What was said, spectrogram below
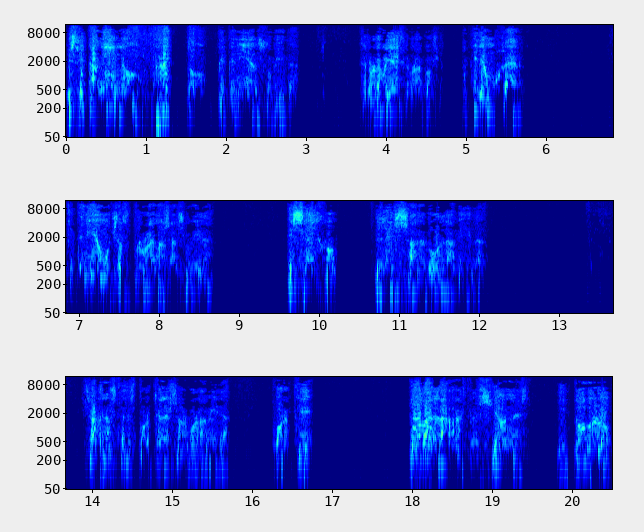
ese camino recto que tenía en su vida. Pero le voy a decir una cosa. Aquella mujer que tenía muchos problemas en su vida, ese hijo le salvó la vida. ¿Saben ustedes por qué le salvó la vida? Porque todas las reflexiones y todo lo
